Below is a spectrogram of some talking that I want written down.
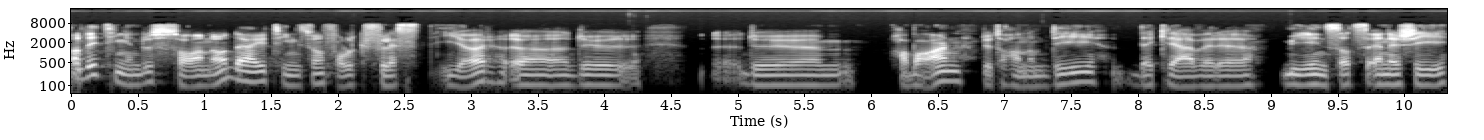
av de tingene du sa nå, det er jo ting som folk flest gjør. Eh, du, du mm, har barn, du tar hånd om de. Det krever eh, mye innsats, energi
